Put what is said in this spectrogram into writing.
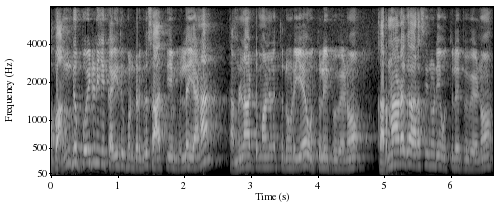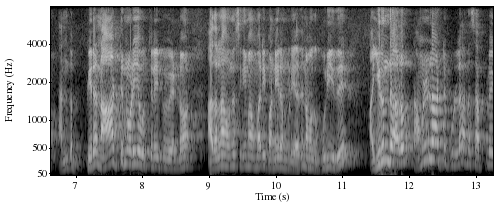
அப்போ அங்கே போயிட்டு நீங்கள் கைது பண்ணுறதுக்கு சாத்தியம் இல்லை. ஏன்னா தமிழ்நாட்டு மாநிலத்தினுடைய ஒத்துழைப்பு வேணும் கர்நாடக அரசினுடைய ஒத்துழைப்பு வேணும் அந்த பிற நாட்டினுடைய ஒத்துழைப்பு வேண்டும். அதெல்லாம் வந்து சினிமா மாதிரி பண்ணிட முடியாது நமக்கு புரியுது. இருந்தாலும் தமிழ்நாட்டுக்குள்ள அந்த சப்ளை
